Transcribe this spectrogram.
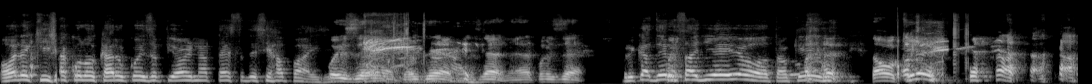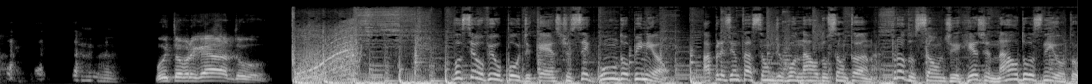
olha que já colocaram coisa pior na testa desse rapaz. Pois é, pois é, pois é, né? Pois é. Brincadeira sadia aí, ó, tá ok? tá ok? Muito obrigado. Você ouviu o podcast Segunda Opinião. Apresentação de Ronaldo Santana. Produção de Reginaldo Osnildo.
